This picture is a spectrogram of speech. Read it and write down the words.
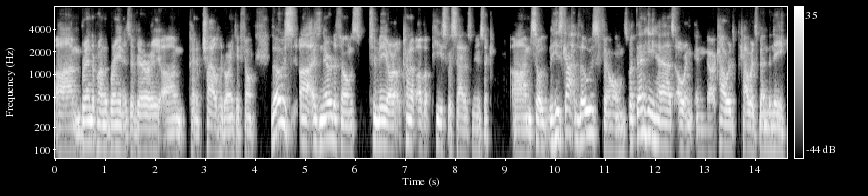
Um, Brand Upon the Brain is a very um, kind of childhood oriented film. Those, uh, as narrative films, to me, are kind of of a piece with Saddest Music. Um, so he's got those films, but then he has, oh, and, and uh, Cowards, Cowards Bend the Knee.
